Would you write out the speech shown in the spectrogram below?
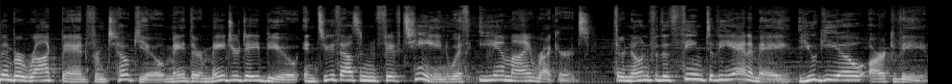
member rock band from Tokyo made their major debut in 2015 with EMI Records. They're known for the theme to the anime Yu Gi Oh! Arc V.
